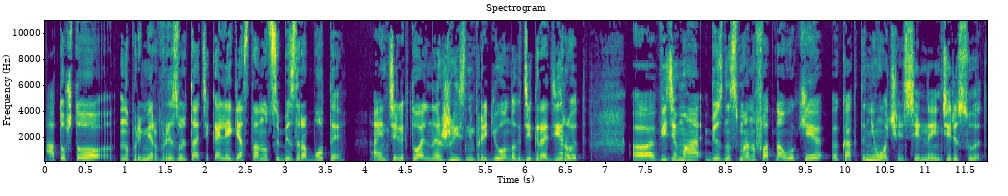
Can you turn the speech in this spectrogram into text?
А то, что, например, в результате коллеги останутся без работы – а интеллектуальная жизнь в регионах деградирует, а, видимо, бизнесменов от науки э, как-то не очень сильно интересует.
